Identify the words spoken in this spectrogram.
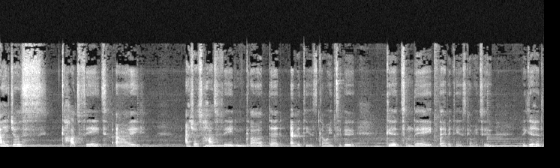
I just had faith. I I just have faith in God that everything is going to be good someday. Everything is going to be good.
